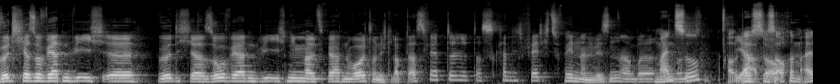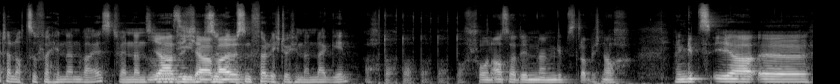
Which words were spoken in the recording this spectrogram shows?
würd ich ja so werden, wie ich, äh, würde ich ja so werden, wie ich niemals werden wollte. Und ich glaube, das wird, äh, das kann ich, werde ich zu verhindern wissen, aber. Meinst du, ansonsten- dass du es auch im Alter noch zu verhindern weißt, wenn dann so Ja, die sicher, Synapsen völlig durcheinander gehen? Ach doch, doch, doch, doch, doch schon. Außerdem, dann gibt es, glaube ich, noch, dann gibt es eher äh,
